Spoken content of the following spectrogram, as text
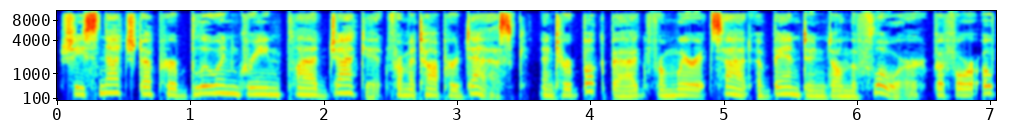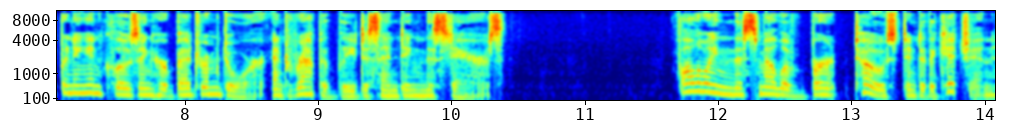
She snatched up her blue and green plaid jacket from atop her desk and her book bag from where it sat abandoned on the floor before opening and closing her bedroom door and rapidly descending the stairs. Following the smell of burnt toast into the kitchen,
